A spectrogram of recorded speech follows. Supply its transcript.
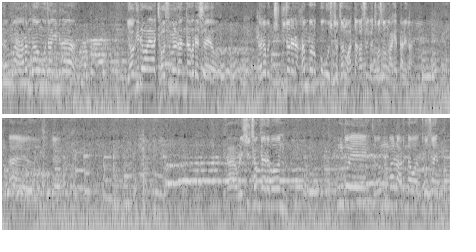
정말 아름다운 고장입니다 여기로 와야 저승을 간다 그랬어요. 여러분 죽기 전에는 한 번은 꼭 오십시오. 저는 왔다 갔으니까 저승 가겠다 내가. 자 우리 시청자 여러분 홍도행 정말로 아름다워 줬어요.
